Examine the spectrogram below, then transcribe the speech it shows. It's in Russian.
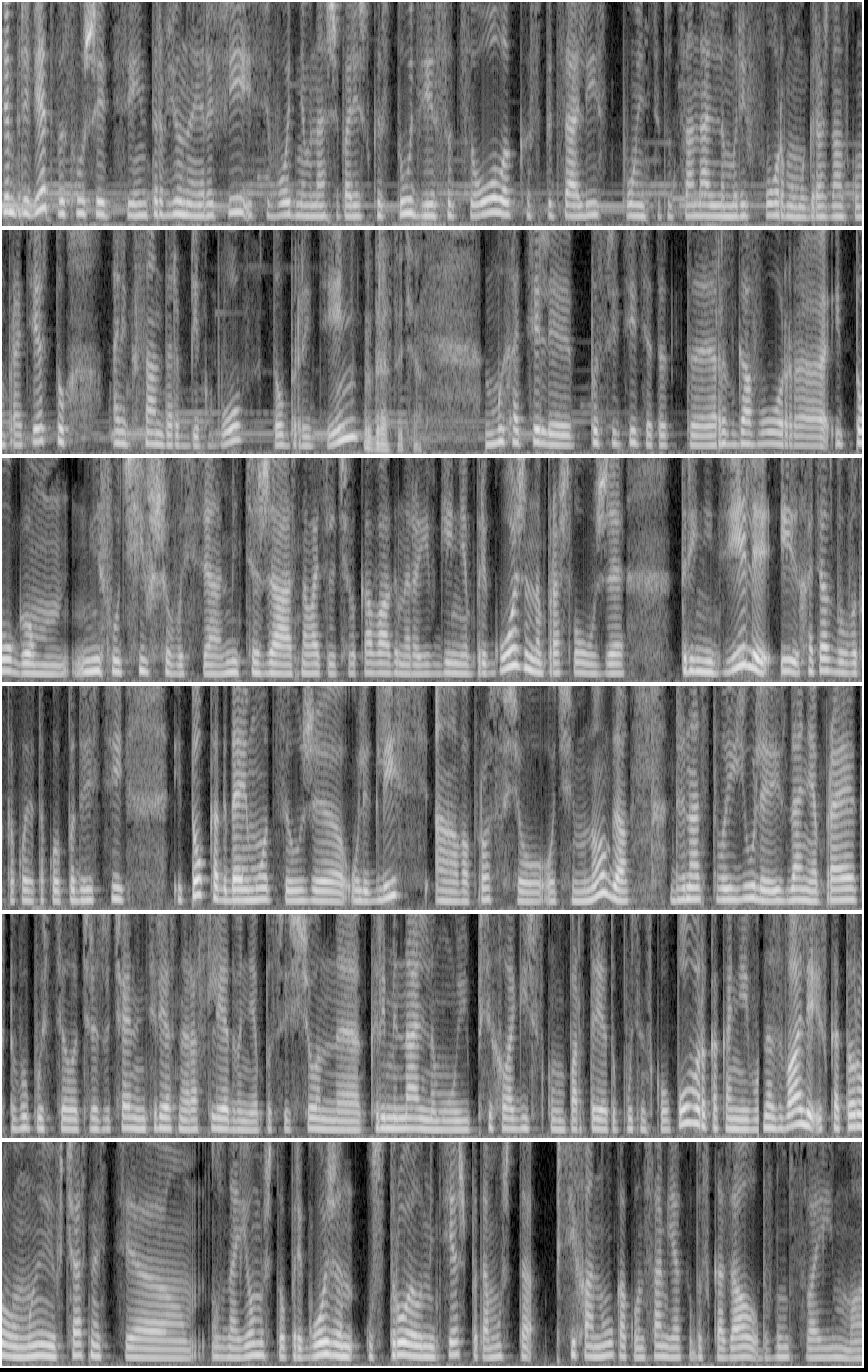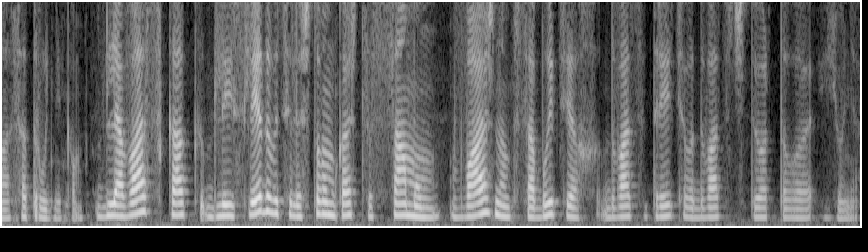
Всем привет! Вы слушаете интервью на РФИ, и сегодня в нашей парижской студии социолог, специалист по институциональным реформам и гражданскому протесту Александр Бигбов. Добрый день! Здравствуйте! Мы хотели посвятить этот э, разговор э, итогам не случившегося мятежа основателя ЧВК Вагнера Евгения Пригожина. Прошло уже три недели, и хотелось бы вот какой-то такой подвести итог, когда эмоции уже улеглись, а вопросов все очень много. 12 июля издание «Проект» выпустило чрезвычайно интересное расследование, посвященное криминальному и психологическому портрету путинского повара, как они его назвали, из которого мы, в частности, узнаем, что Пригожин устроил мятеж, потому что психанул, как он сам якобы сказал двум своим а, сотрудникам. Для вас, как для исследователя, что вам кажется самым важным в событиях 23-24 июня?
